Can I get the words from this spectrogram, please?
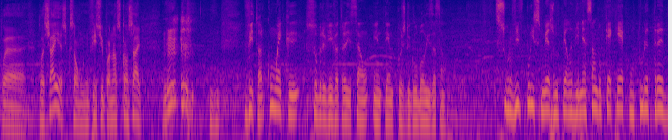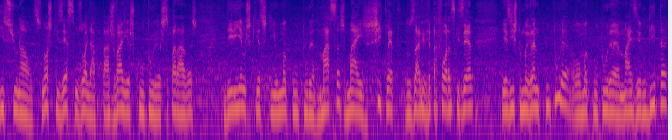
pela, pelas cheias que são um benefício para o nosso Conselho Vítor, como é que sobrevive a tradição em tempos de globalização? sobrevive por isso mesmo, pela dimensão do que é que é a cultura tradicional. Se nós quiséssemos olhar para as várias culturas separadas, diríamos que existia uma cultura de massas, mais chiclete, de usar e deitar fora se quiser, existe uma grande cultura, ou uma cultura mais erudita,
